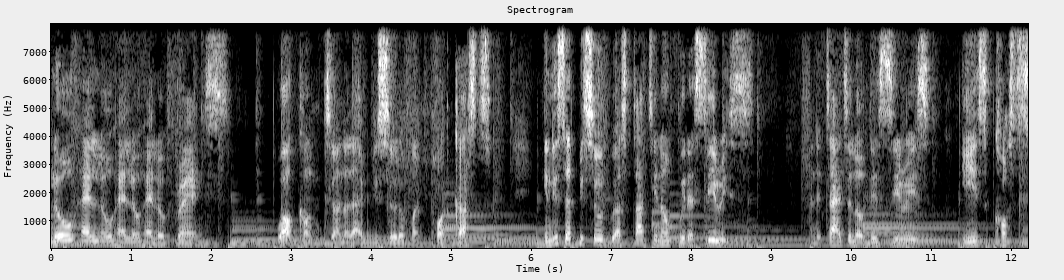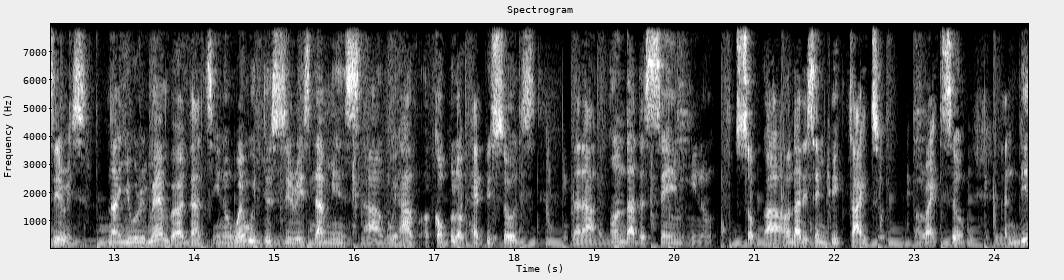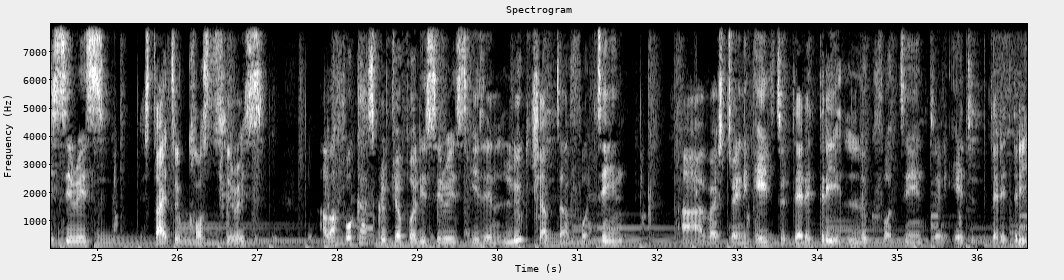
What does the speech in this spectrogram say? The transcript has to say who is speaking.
Speaker 1: Hello, hello, hello, hello, friends. Welcome to another episode of my podcast. In this episode, we are starting off with a series, and the title of this series is Cost Series. Now, you will remember that you know when we do series, that means uh, we have a couple of episodes that are under the same you know sub uh, under the same big title. All right, so and this series is titled Cost Series our focus scripture for this series is in Luke chapter 14, uh, verse 28 to 33. Luke 14, 28 to 33.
